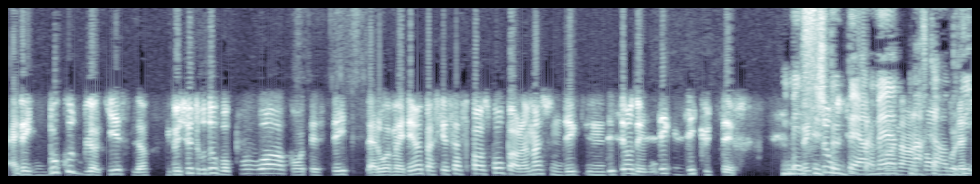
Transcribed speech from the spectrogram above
avec beaucoup de bloquistes, là, M. Trudeau va pouvoir contester la loi 21 parce que ça se passe pas au Parlement, c'est une, décision de l'exécutif. Mais si je peux me permettre, Marc-André,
